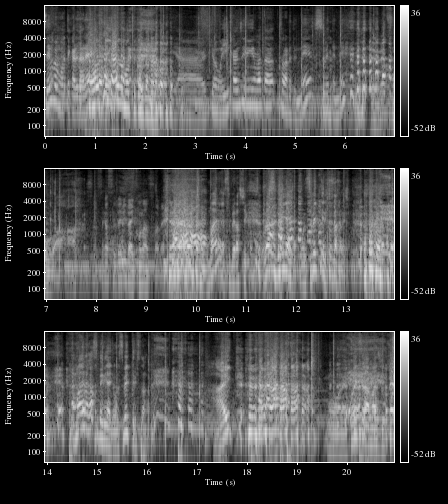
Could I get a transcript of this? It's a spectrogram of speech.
全部持ってかれたね。本当に全部持ってかれたんだよ。いやー今日もいい感じにまた取られてね。全てね。怖ー。さすが滑り台コナンさんね。お前らが滑らしてるかも。俺は滑り台だよ。俺滑ってる人だから。よお前らが滑り台で俺滑ってる人だからはい。もうねこいつらマジ嫌いだわ。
